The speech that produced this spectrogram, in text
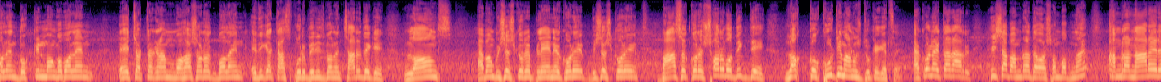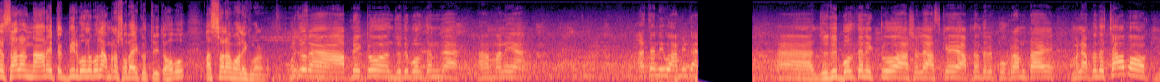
বলেন দক্ষিণবঙ্গ বলেন এই চট্টগ্রাম মহাসড়ক বলেন এদিকে কাশপুর ব্রিজ বলেন চারিদিকে লঞ্চ এবং বিশেষ করে প্লেনে করে, বিশেষ করে বাসও করে সর্বদিক দিয়ে লক্ষ কোটি মানুষ ঢুকে গেছে। এখন এটার আর হিসাব আমরা দেওয়া সম্ভব নয়। আমরা না রে রেসালান না রে তকবীর বলে বলে আমরা সবাই একত্রিত হব। আসসালামু আলাইকুম রহমতুল্লাহ। হুজুর আপনি একটু যদি বলতেন মানে আচ্ছা নিব, আমি যদি বলতেন একটু আসলে আজকে আপনাদের প্রোগ্রামটায় মানে আপনাদের চাওয়া পাওয়া কি?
